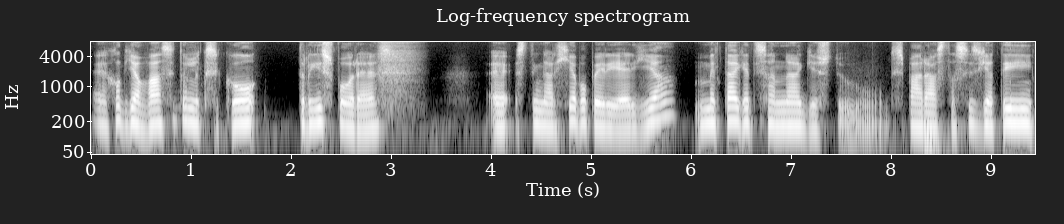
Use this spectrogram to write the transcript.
Έχω διαβάσει το λεξικό τρεις φορές. Ε, στην αρχή από περιέργεια, μετά για τις ανάγκες του, της παράστασης, γιατί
